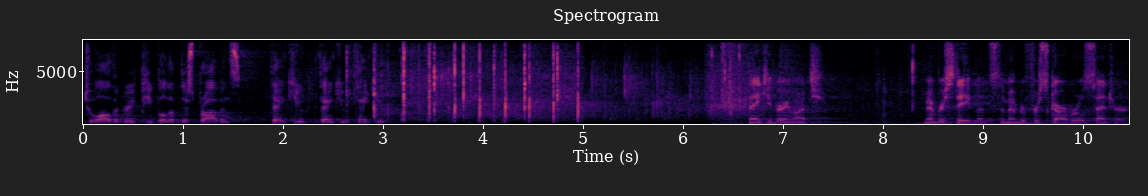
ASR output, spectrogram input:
To all the great people of this province, thank you, thank you, thank you. Thank you very much. Member statements. The member for Scarborough Centre.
